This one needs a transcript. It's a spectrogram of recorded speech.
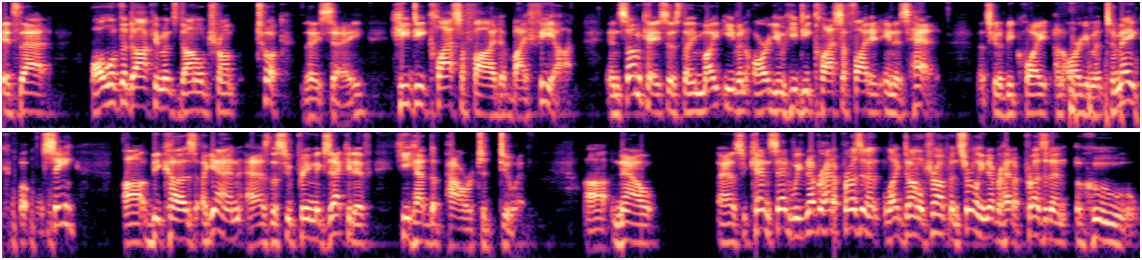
It's that all of the documents Donald Trump took, they say, he declassified by fiat. In some cases, they might even argue he declassified it in his head. That's going to be quite an argument to make, but we'll see. Uh, because, again, as the supreme executive, he had the power to do it. Uh, now, as Ken said, we've never had a president like Donald Trump, and certainly never had a president who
